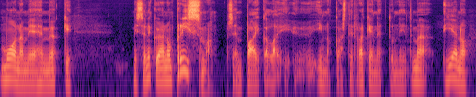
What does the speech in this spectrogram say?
muonamiehen mökki, missä nykyään on Prisma sen paikalla innokkaasti rakennettu, niin tämä hieno –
